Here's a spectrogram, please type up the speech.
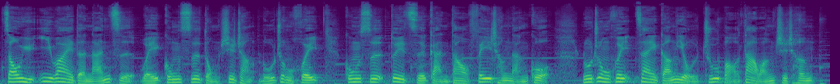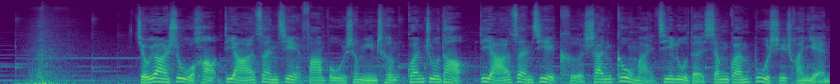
遭遇意外的男子为公司董事长卢仲辉，公司对此感到非常难过。卢仲辉在港有“珠宝大王”之称。九月二十五号，DR 钻戒发布声明称，关注到 DR 钻戒可删购买记录的相关不实传言。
